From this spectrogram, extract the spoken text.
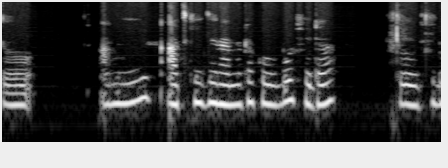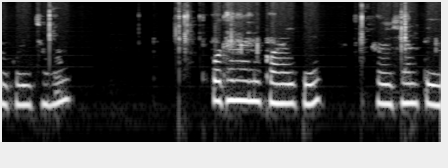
তো আমি আজকে যে রান্নাটা করব সেটা তো শুরু করি, চলুন। প্রথমে আমি কড়াইতে সরিষার তেল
